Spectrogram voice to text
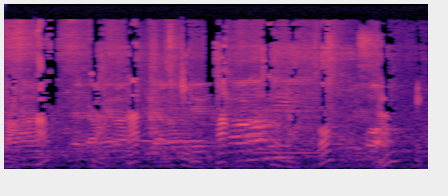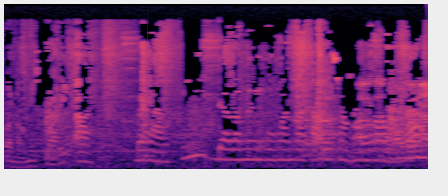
wakaf, zakat, infak, sedekah, dan ekonomi syariah. Berarti dalam lingkungan tata usaha negara,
